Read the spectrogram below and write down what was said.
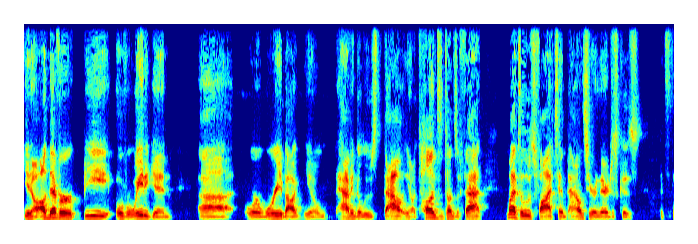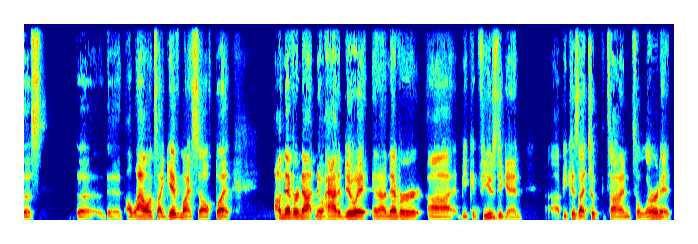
you know, I'll never be overweight again, uh, or worry about you know having to lose thou you know tons and tons of fat. I might have to lose five, ten pounds here and there just because it's the the the allowance I give myself, but I'll never not know how to do it, and I'll never uh, be confused again uh, because I took the time to learn it.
